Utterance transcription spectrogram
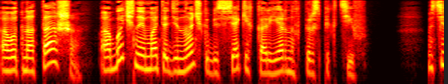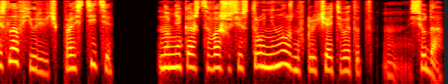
А вот Наташа — обычная мать-одиночка без всяких карьерных перспектив. Мстислав Юрьевич, простите, но мне кажется, вашу сестру не нужно включать в этот... сюда.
